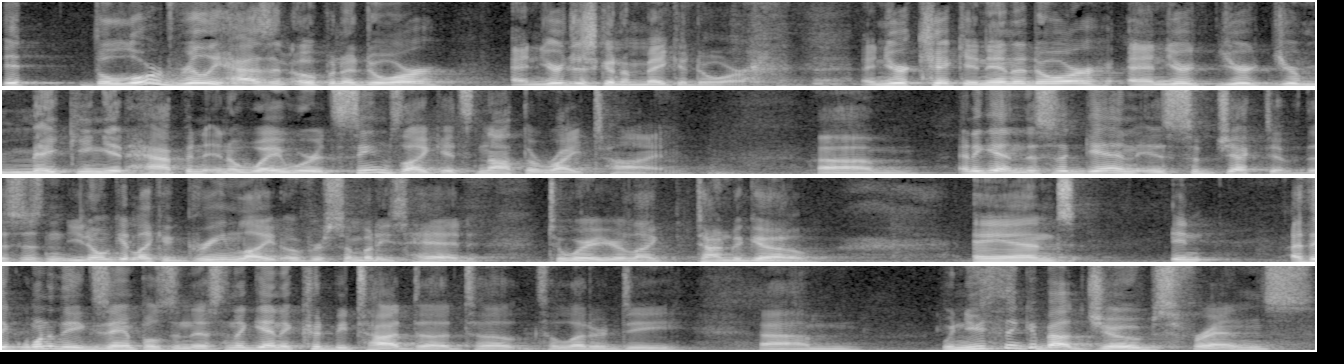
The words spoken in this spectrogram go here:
it, the Lord really hasn't opened a door and you're just going to make a door. And you're kicking in a door and you're, you're, you're making it happen in a way where it seems like it's not the right time. Um, and again, this again is subjective. This isn't, you don't get like a green light over somebody's head to where you're like, time to go. And in, I think one of the examples in this, and again, it could be tied to, to, to letter D. Um, when you think about Job's friends,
